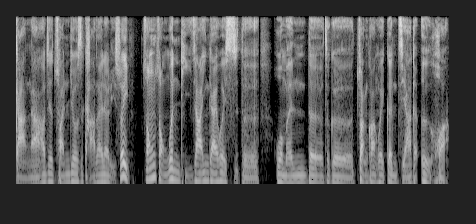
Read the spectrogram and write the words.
港啊，而且船就是卡在那里，所以种种问题，这样应该会使得。我们的这个状况会更加的恶化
